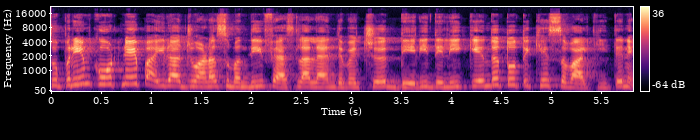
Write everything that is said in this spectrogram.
ਸੁਪਰੀਮ ਕੋਰਟ ਨੇ ਭਾਈ ਰਾਜਵਾਨਾ ਸੰਬੰਧੀ ਫੈਸਲਾ ਲੈਣ ਦੇ ਵਿੱਚ ਦੇਰੀ ਦੇ ਲਈ ਕੇਂਦਰ ਤੋਂ ਤਿੱਖੇ ਸਵਾਲ ਕੀਤੇ ਨੇ।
